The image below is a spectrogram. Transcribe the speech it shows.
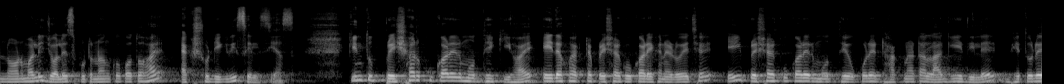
নর্মালি জলের স্ফুটনাঙ্ক কত হয়? একশো ডিগ্রি সেলসিয়াস। কিন্তু প্রেশার কুকারের মধ্যে কি হয়? এই দেখো একটা প্রেশার কুকার এখানে রয়েছে। এই প্রেশার কুকারের মধ্যে উপরে ঢাকনাটা লাগিয়ে দিলে ভেতরে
